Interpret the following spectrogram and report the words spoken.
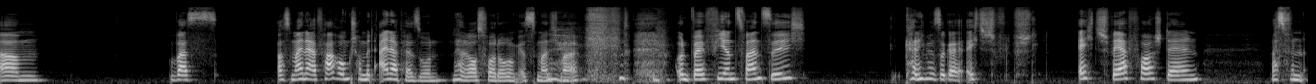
Ähm, was aus meiner Erfahrung schon mit einer Person eine Herausforderung ist manchmal. Und bei 24 kann ich mir sogar echt, echt schwer vorstellen, was für,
